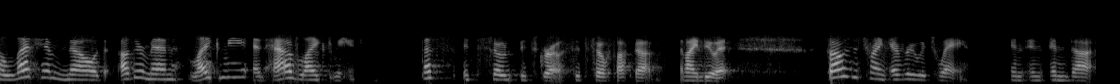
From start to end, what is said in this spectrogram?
To let him know that other men like me and have liked me. That's it's so it's gross. It's so fucked up. And I do it. So I was just trying every which way in in, in uh,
